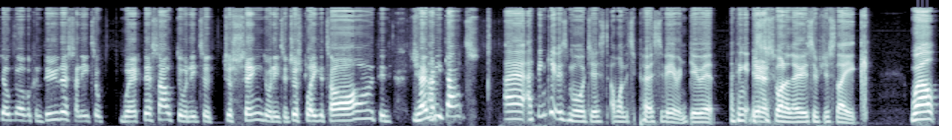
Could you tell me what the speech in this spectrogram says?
don't know if I can do this. I need to work this out. Do I need to just sing? Do I need to just play guitar? Did, did you have Um, any doubts? Uh, I think it was more just I wanted to persevere and do it. I think it's Yeah. just one of those of just like, well,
